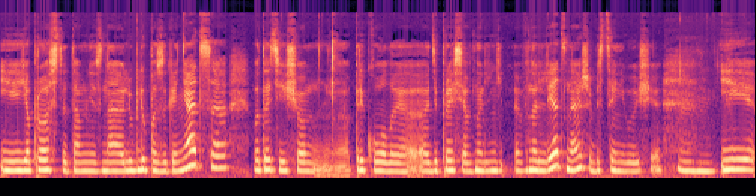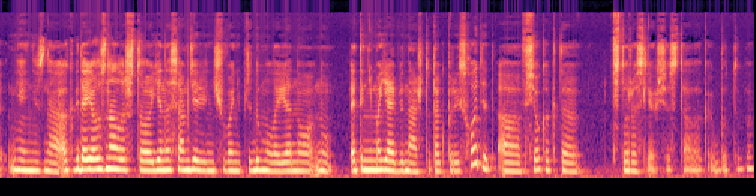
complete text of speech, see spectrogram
и я просто там, не знаю, люблю позагоняться, вот эти еще приколы, э, депрессия в ноль, в ноль лет, знаешь, обесценивающие. Mm-hmm. И я не знаю, а когда я узнала, что я на самом деле ничего не придумала, и оно, ну, это не моя вина, что так происходит, а все как-то сто раз легче стало, как будто бы.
